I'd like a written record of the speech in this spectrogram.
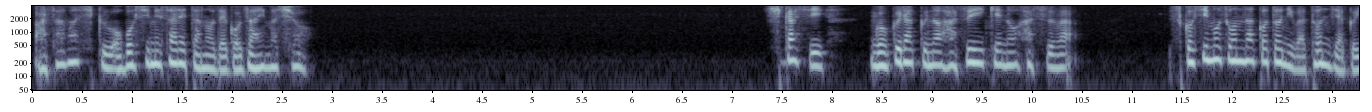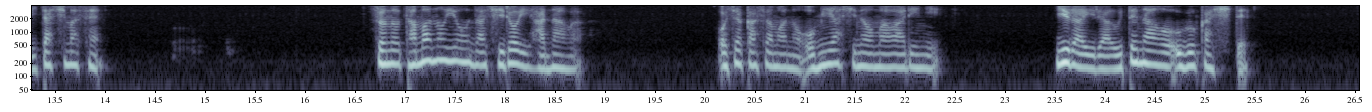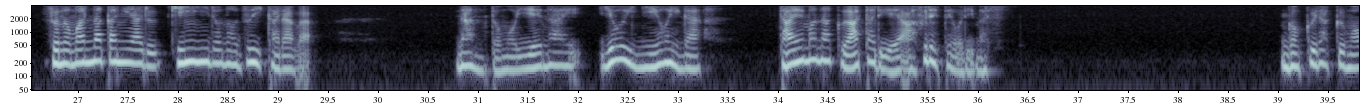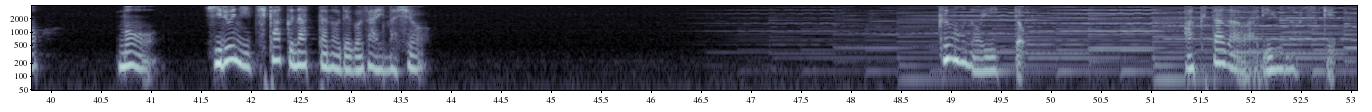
浅ましくおぼしめされたのでございましょう。しかし極楽の蓮池の蓮は少しもそんなことには頓着いたしません。その玉のような白い花はお釈迦様のおみ足の周りにゆらゆらうてなを動かして、その真ん中にある金色の髄からは、何とも言えない良い匂いが絶え間なくあたりへあふれております。極楽ももう昼に近くなったのでございましょう。雲の糸芥川龍之介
